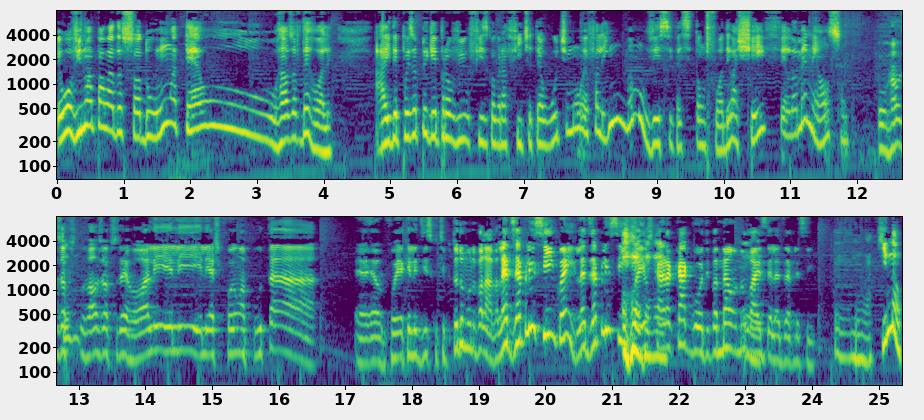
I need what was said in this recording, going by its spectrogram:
eu ouvi numa palada só do 1 até o House of the Holy. Aí depois eu peguei pra ouvir o Physical Graffiti até o último. Eu falei, hum, vamos ver se vai ser tão foda. Eu achei fenomenalson. o House of, o House of the Holly, ele, ele acho que foi uma puta. É, é, foi aquele disco, tipo, todo mundo falava Led Zeppelin 5, hein? Led Zeppelin 5. Aí os caras cagou, tipo, não, não vai ser Led Zeppelin 5. Não, Aqui não.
